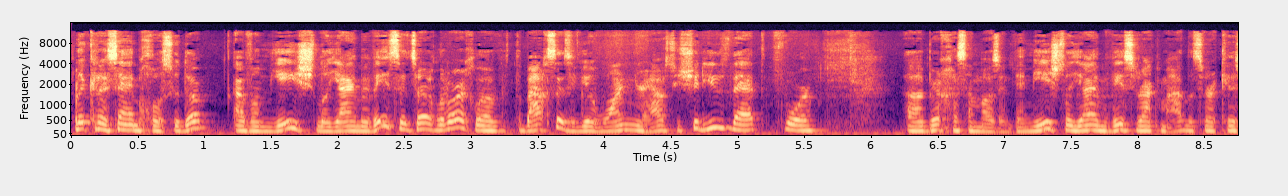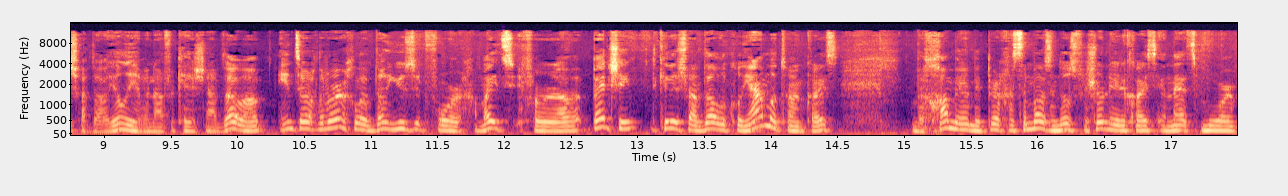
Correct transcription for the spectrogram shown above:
The Bach says if you have wine in your house, you should use that for uh, Birchas Hamazon. You only have enough for Kiddush Avdallah. Don't use it for Hamitz, for uh, benching. Kiddush Avdallah Kul Latan Kais. V'chamer Birchas Hamazon. Those for sure need Kais, and that's more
